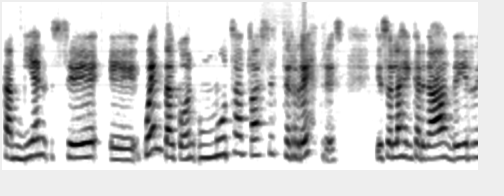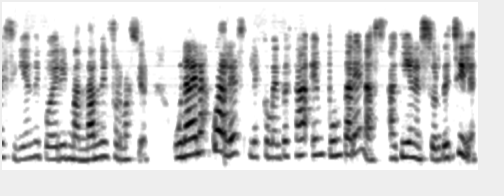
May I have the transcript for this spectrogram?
también se eh, cuenta con muchas bases terrestres que son las encargadas de ir recibiendo y poder ir mandando información. Una de las cuales, les comento, está en Punta Arenas, aquí en el sur de Chile.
